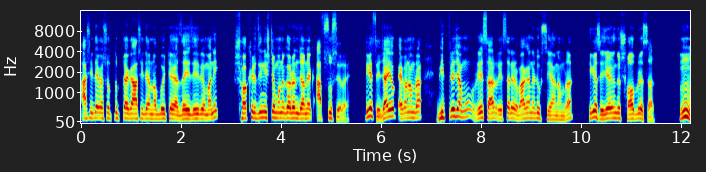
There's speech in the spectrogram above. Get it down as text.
আশি টাকা, সত্তর টাকা, আশি টাকা, নব্বই টাকা যে যে মানে শখের জিনিসটা মনে করেন যে অনেক আফসোসের হয়, ঠিক আছে? যাই হোক, এখন আমরা ভিতরে যাব, রেসার, রেসারের বাগানে ঢুকছি এখন আমরা, ঠিক আছে? এটা কিন্তু সব রেসার, হুম?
